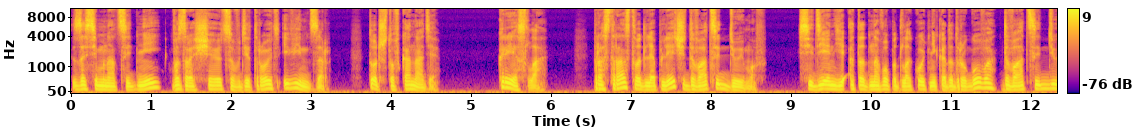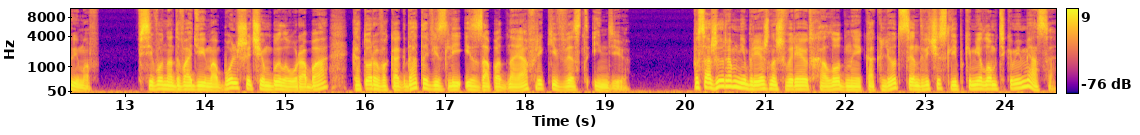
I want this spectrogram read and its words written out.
за 17 дней, возвращаются в Детройт и Виндзор, тот, что в Канаде. Кресло. Пространство для плеч 20 дюймов. Сиденье от одного подлокотника до другого 20 дюймов всего на 2 дюйма больше, чем было у раба, которого когда-то везли из Западной Африки в Вест-Индию. Пассажирам небрежно швыряют холодные, как лед, сэндвичи с липкими ломтиками мяса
